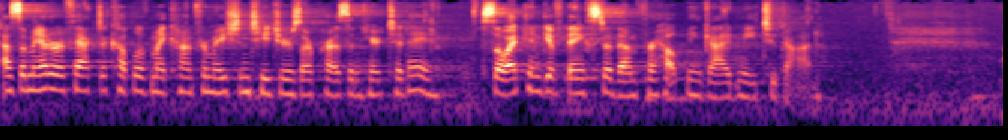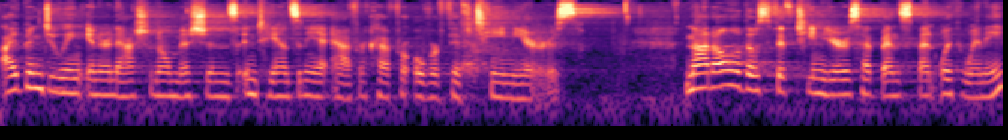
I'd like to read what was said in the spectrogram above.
As a matter of fact, a couple of my confirmation teachers are present here today, so I can give thanks to them for helping guide me to God. I've been doing international missions in Tanzania, Africa for over 15 years. Not all of those 15 years have been spent with Winnie,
